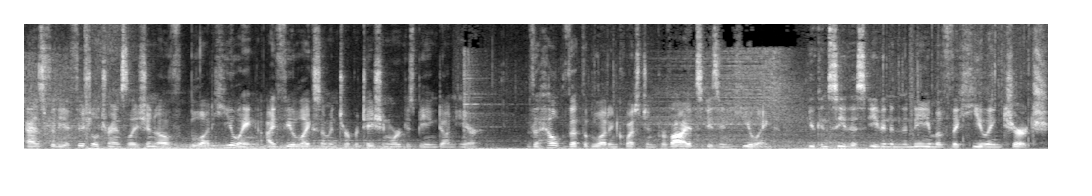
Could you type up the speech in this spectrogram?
As for the official translation of blood healing, I feel like some interpretation work is being done here. The help that the blood in question provides is in healing, you can see this even in the name of the Healing Church.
